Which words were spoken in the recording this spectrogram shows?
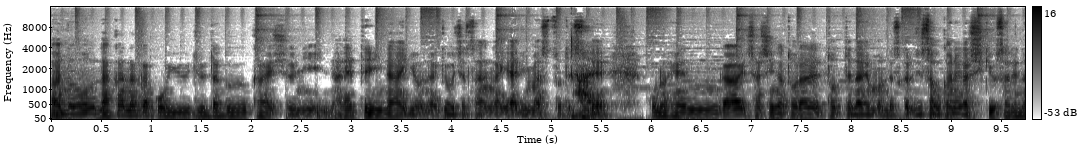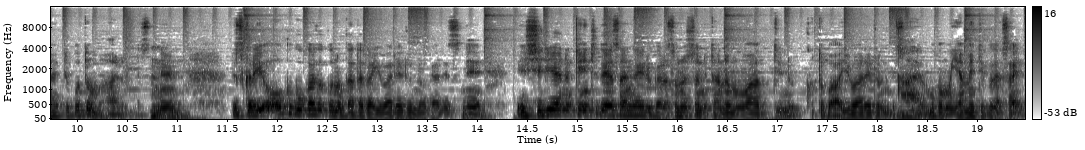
あの、なかなかこういう住宅改修に慣れていないような業者さんがやりますとですね、はい、この辺が写真が撮られ、撮ってないもんですから、実際お金が支給されないということもあるんですね。うんですからよくご家族の方が言われるのがですね、知り合いの建築屋さんがいるからその人に頼むわっていう言葉は言われるんですけど、はい、僕はもうやめてください。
